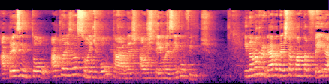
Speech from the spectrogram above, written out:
apresentou atualizações voltadas aos temas envolvidos. E na madrugada desta quarta-feira,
